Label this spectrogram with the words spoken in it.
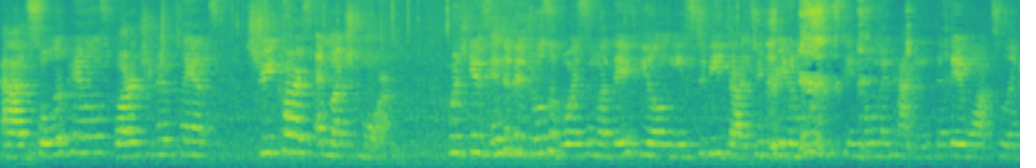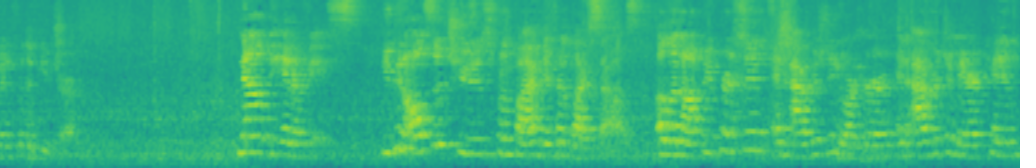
add solar panels, water treatment plants, streetcars, and much more, which gives individuals a voice in what they feel needs to be done to create a more sustainable Manhattan that they want to live in for the future. Now, the interface. You can also choose from five different lifestyles. A Lenape person, an average New Yorker, an average American,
